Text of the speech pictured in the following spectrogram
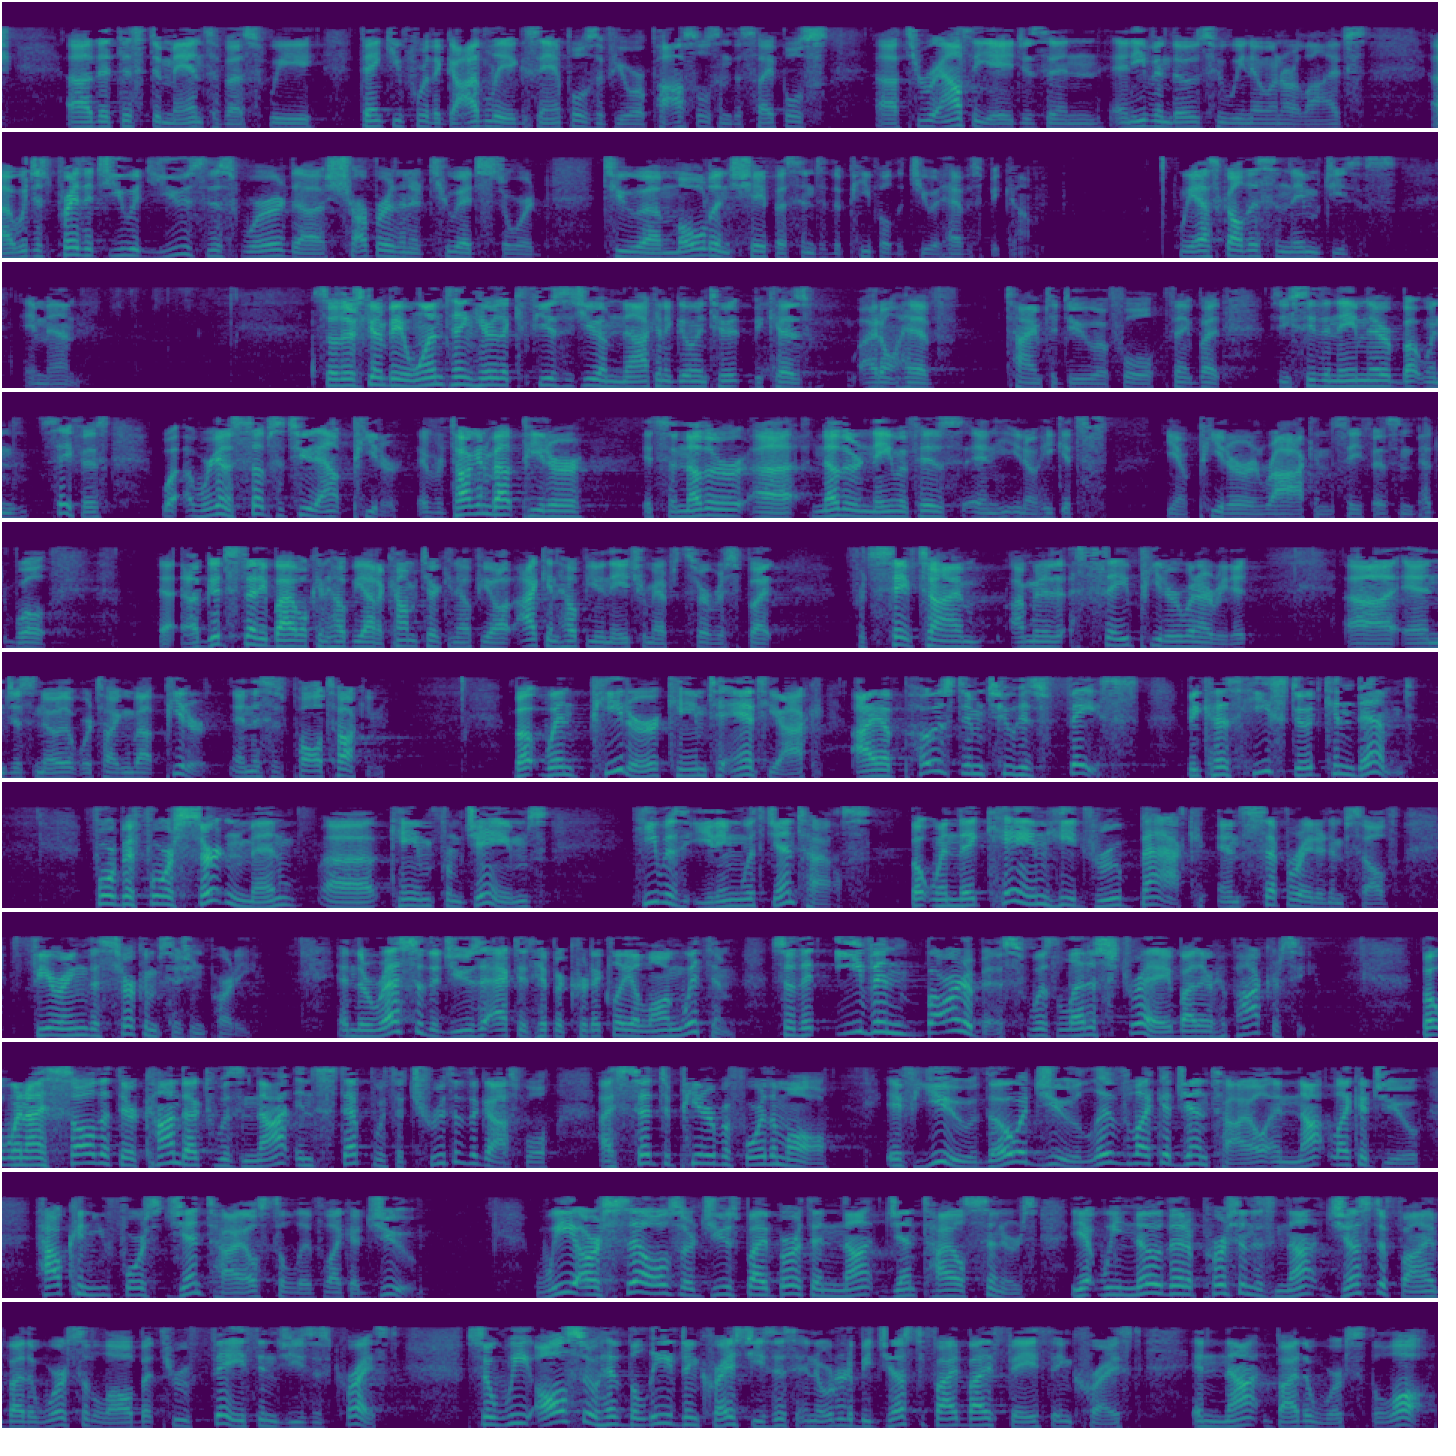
uh, that this demands of us. We thank you for the godly examples of your apostles and disciples uh, throughout the ages and, and even those who we know in our lives. Uh, we just pray that you would use this word uh, sharper than a two edged sword to uh, mold and shape us into the people that you would have us become. We ask all this in the name of Jesus. Amen. So there's going to be one thing here that confuses you. I'm not going to go into it because I don't have time to do a full thing. But you see the name there, but when well, we're going to substitute out Peter. If we're talking about Peter, it's another uh, another name of his, and you know he gets you know Peter and Rock and Cephas and Pet- well, a good study Bible can help you out. A commentary can help you out. I can help you in the atrium after the service, but for to save time, I'm going to say Peter when I read it, uh, and just know that we're talking about Peter, and this is Paul talking. But when Peter came to Antioch, I opposed him to his face because he stood condemned. For before certain men uh, came from James, he was eating with Gentiles. But when they came, he drew back and separated himself, fearing the circumcision party. And the rest of the Jews acted hypocritically along with him, so that even Barnabas was led astray by their hypocrisy. But when I saw that their conduct was not in step with the truth of the gospel, I said to Peter before them all, If you, though a Jew, live like a Gentile and not like a Jew, how can you force Gentiles to live like a Jew? We ourselves are Jews by birth and not Gentile sinners. Yet we know that a person is not justified by the works of the law, but through faith in Jesus Christ. So we also have believed in Christ Jesus in order to be justified by faith in Christ and not by the works of the law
